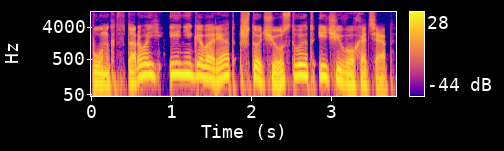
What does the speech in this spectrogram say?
Пункт второй, и не говорят, что чувствуют и чего хотят.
